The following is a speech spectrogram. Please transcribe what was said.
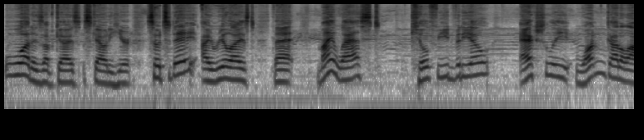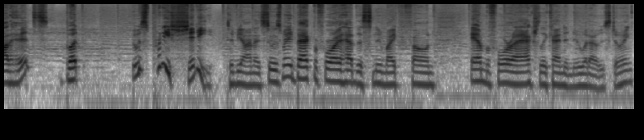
What is up guys, Scouty here. So today I realized that my last kill feed video actually one got a lot of hits, but it was pretty shitty to be honest. It was made back before I had this new microphone and before I actually kind of knew what I was doing.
